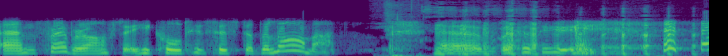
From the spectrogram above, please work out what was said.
and forever after, he called his sister the llama. Uh, because he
